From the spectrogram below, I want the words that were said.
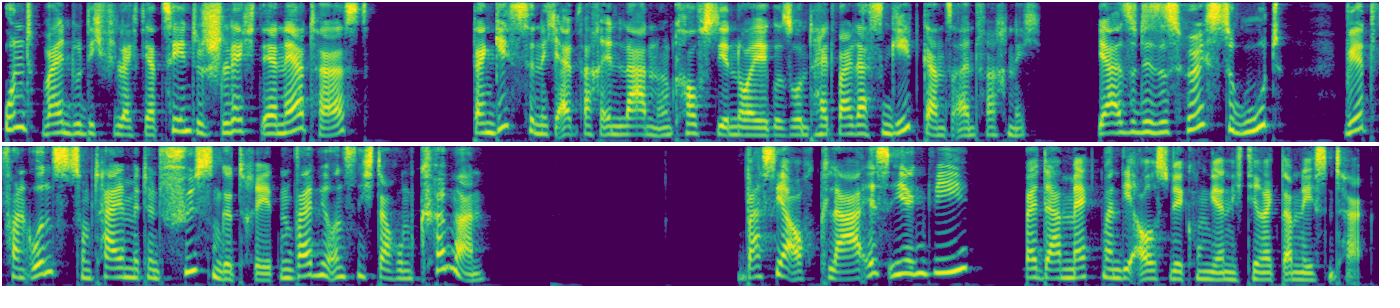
und weil du dich vielleicht Jahrzehnte schlecht ernährt hast, dann gehst du nicht einfach in den Laden und kaufst dir neue Gesundheit, weil das geht ganz einfach nicht. Ja, also dieses höchste Gut wird von uns zum Teil mit den Füßen getreten, weil wir uns nicht darum kümmern. Was ja auch klar ist irgendwie, weil da merkt man die Auswirkungen ja nicht direkt am nächsten Tag.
